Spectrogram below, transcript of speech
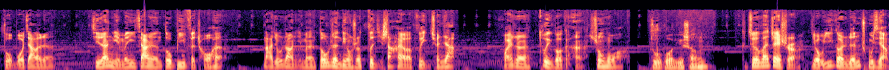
佐伯家的人。既然你们一家人都彼此仇恨，那就让你们都认定是自己杀害了自己全家，怀着罪恶感生活，度过余生。可就在这时，有一个人出现了。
